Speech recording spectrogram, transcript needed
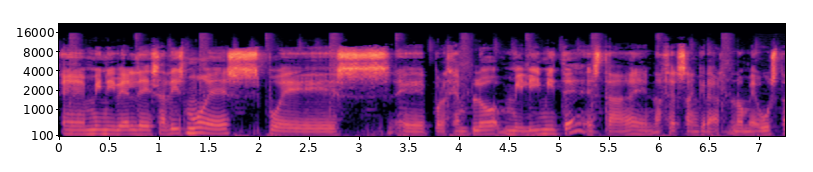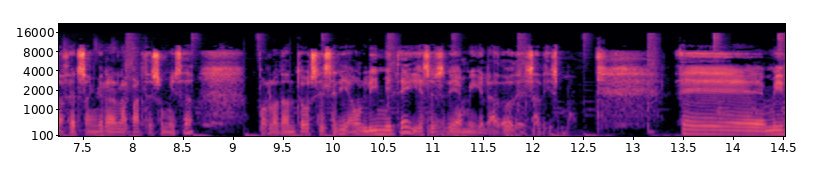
Eh, mi nivel de sadismo es, pues, eh, por ejemplo, mi límite está en hacer sangrar. No me gusta hacer sangrar la parte sumisa, por lo tanto, ese sería un límite y ese sería mi grado de sadismo. Eh, mi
